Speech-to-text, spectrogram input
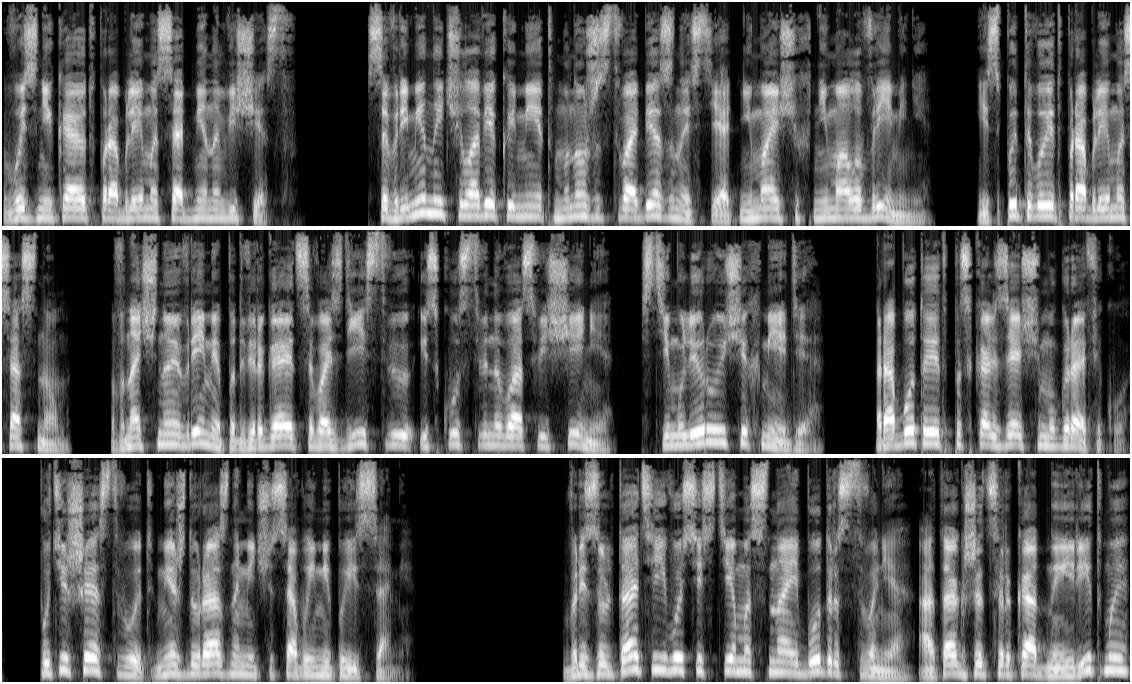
возникают проблемы с обменом веществ. Современный человек имеет множество обязанностей, отнимающих немало времени, испытывает проблемы со сном, в ночное время подвергается воздействию искусственного освещения, стимулирующих медиа, работает по скользящему графику, путешествует между разными часовыми поясами. В результате его система сна и бодрствования, а также циркадные ритмы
